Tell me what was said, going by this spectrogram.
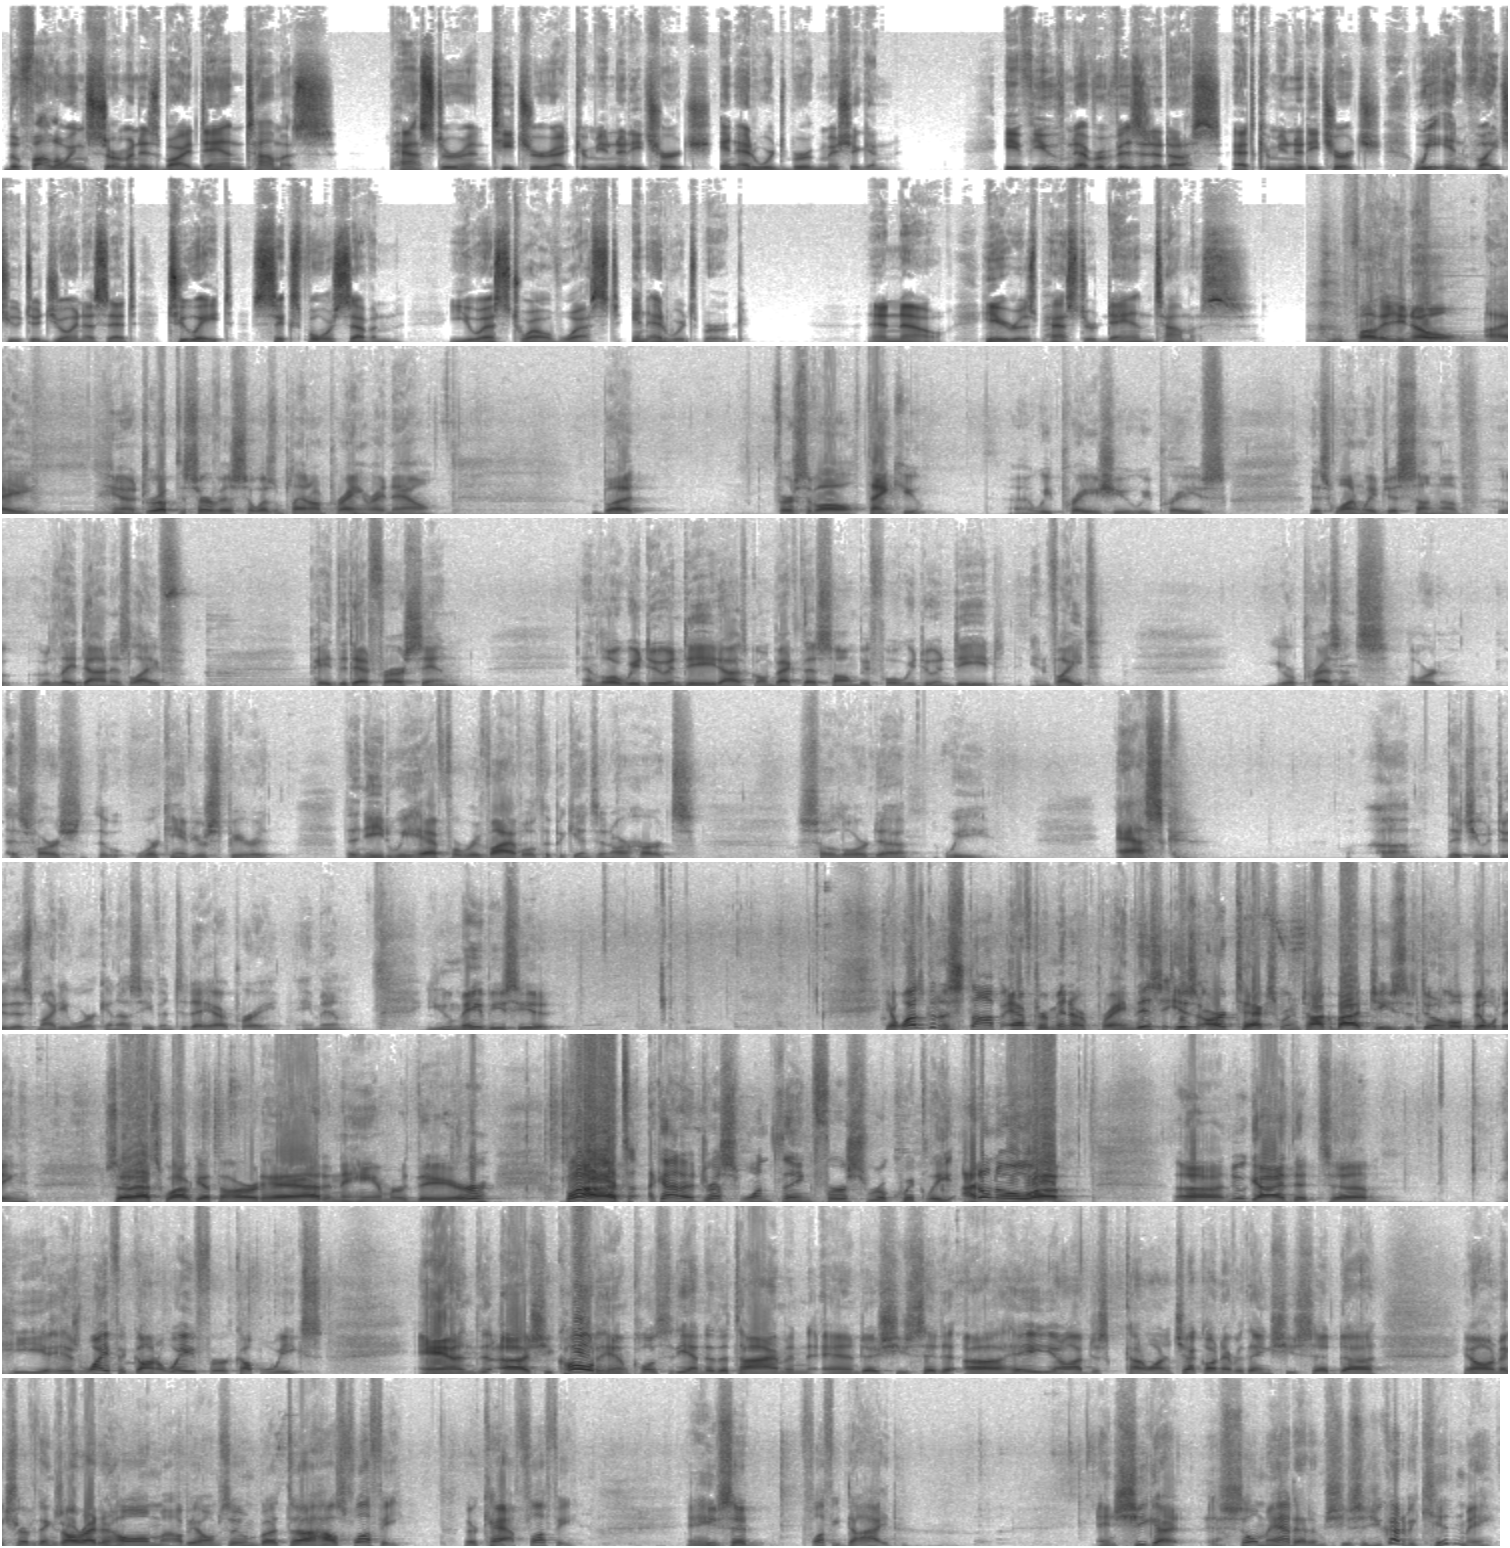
The following sermon is by Dan Thomas, pastor and teacher at Community Church in Edwardsburg, Michigan. If you've never visited us at Community Church, we invite you to join us at 28647 US 12 West in Edwardsburg. And now, here is Pastor Dan Thomas. Father, you know I you know, drew up the service, I wasn't planning on praying right now. But first of all, thank you uh, we praise you. We praise this one we've just sung of who, who laid down his life, paid the debt for our sin. And Lord, we do indeed, I was going back to that song before, we do indeed invite your presence, Lord, as far as the working of your Spirit, the need we have for revival that begins in our hearts. So, Lord, uh, we ask um, that you would do this mighty work in us even today, I pray. Amen. You may be seated. Yeah, well, I was going to stop after a minute of praying. This is our text. We're going to talk about Jesus doing a little building. So that's why I've got the hard hat and the hammer there. But I got to address one thing first, real quickly. I don't know, uh, uh, knew a guy that uh, he, his wife had gone away for a couple weeks. And uh, she called him close to the end of the time, and, and uh, she said, uh, Hey, you know, I just kind of want to check on everything. She said, uh, You know, I want to make sure everything's all right at home. I'll be home soon, but uh, how's Fluffy? Their cat, Fluffy. And he said, Fluffy died. And she got so mad at him. She said, You got to be kidding me.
